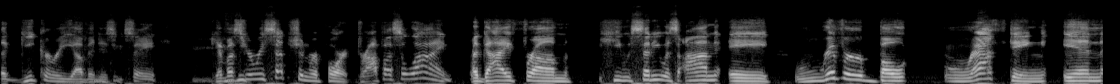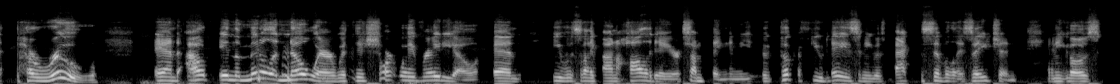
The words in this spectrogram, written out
the geekery of it is you say, give us your reception report, drop us a line. A guy from he said he was on a river boat rafting in Peru and out in the middle of nowhere with his shortwave radio. And he was like on a holiday or something. And he, it took a few days and he was back to civilization. And he goes,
